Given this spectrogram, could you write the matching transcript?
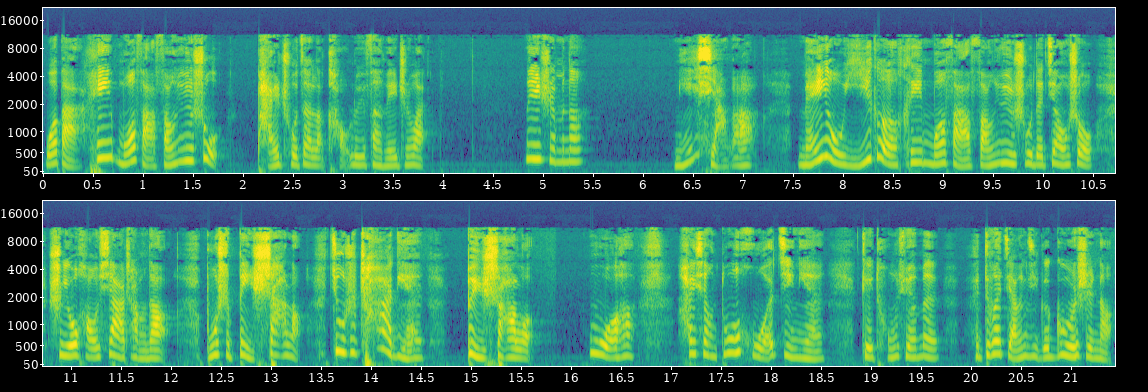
我把黑魔法防御术排除在了考虑范围之外。为什么呢？你想啊，没有一个黑魔法防御术的教授是有好下场的，不是被杀了，就是差点被杀了。我还想多活几年，给同学们。多讲几个故事呢。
